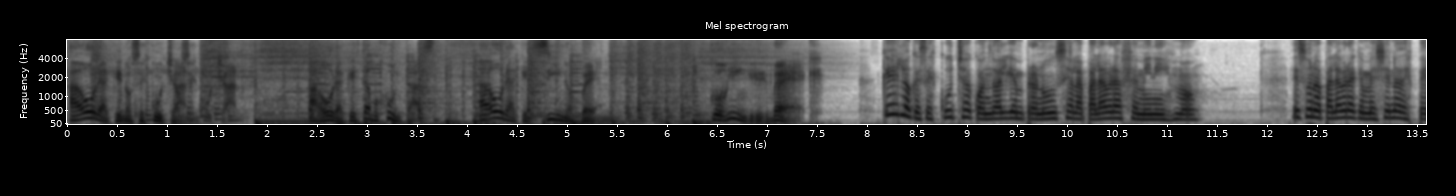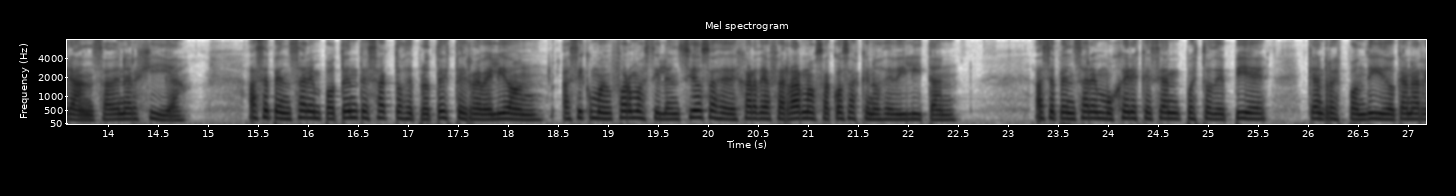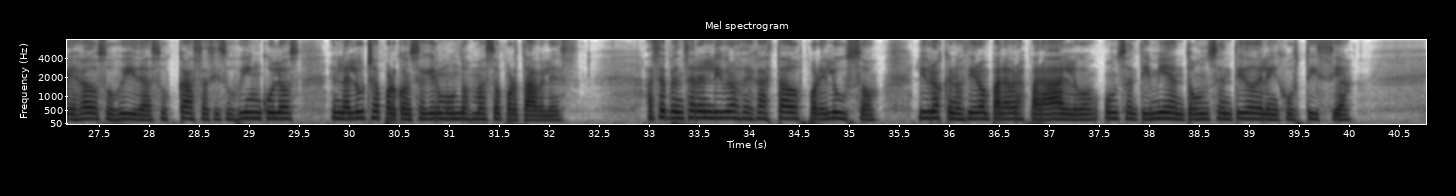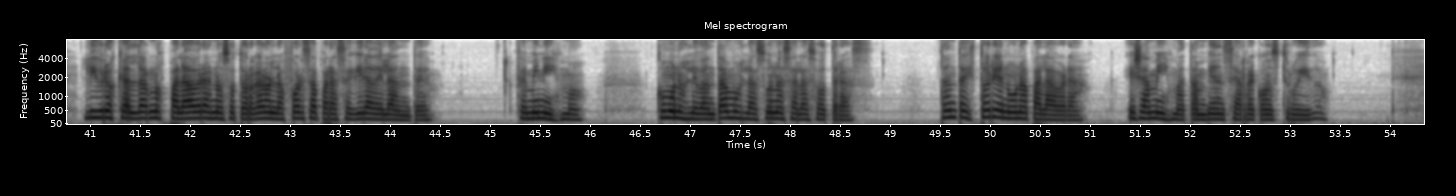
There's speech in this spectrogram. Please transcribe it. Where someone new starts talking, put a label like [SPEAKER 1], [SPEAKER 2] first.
[SPEAKER 1] Ahora que nos escuchan. Ahora que estamos juntas. Ahora que sí nos ven. Con Ingrid Beck.
[SPEAKER 2] ¿Qué es lo que se escucha cuando alguien pronuncia la palabra feminismo? Es una palabra que me llena de esperanza, de energía. Hace pensar en potentes actos de protesta y rebelión, así como en formas silenciosas de dejar de aferrarnos a cosas que nos debilitan. Hace pensar en mujeres que se han puesto de pie, que han respondido, que han arriesgado sus vidas, sus casas y sus vínculos en la lucha por conseguir mundos más soportables. Hace pensar en libros desgastados por el uso, libros que nos dieron palabras para algo, un sentimiento, un sentido de la injusticia. Libros que al darnos palabras nos otorgaron la fuerza para seguir adelante. Feminismo. ¿Cómo nos levantamos las unas a las otras? Tanta historia en una palabra. Ella misma también se ha reconstruido.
